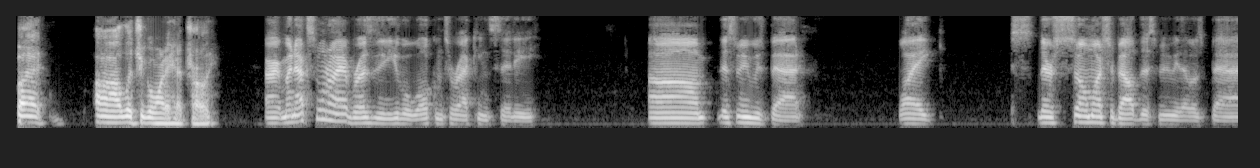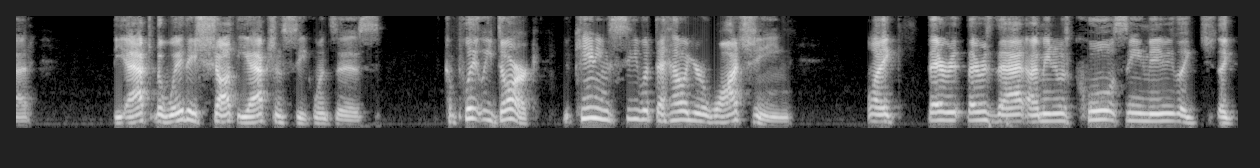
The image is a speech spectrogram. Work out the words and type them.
But uh, I'll let you go on ahead, Charlie. All right, my next one I have Resident Evil Welcome to Raccoon City. Um, this movie was bad. Like, there's so much about this movie that was bad. The act, the way they shot the action sequences completely dark. You can't even see what the hell you're watching. Like there, there was that. I mean, it was cool seeing maybe like like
